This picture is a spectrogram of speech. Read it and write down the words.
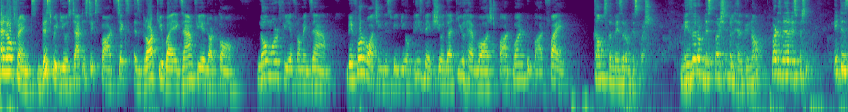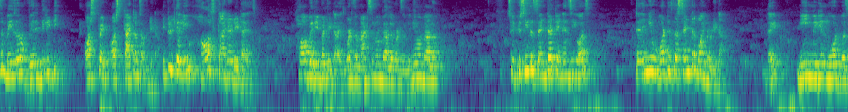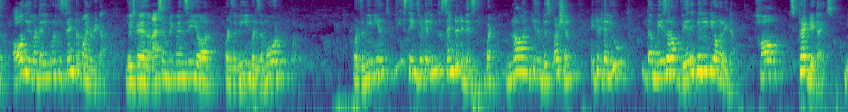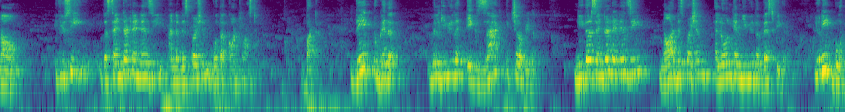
Hello friends, this video statistics part 6 is brought to you by examfear.com. No more fear from exam. Before watching this video, please make sure that you have watched part 1 to part 5. Comes the measure of dispersion. Measure of dispersion will help you now. What is measure of dispersion? It is the measure of variability or spread or scatterance of data. It will tell you how scattered data is, how variable data is, what is the maximum value, what is the minimum value. So if you see the center tendency was telling you what is the center point of data, right? Mean, median, mode was all these were telling you what is the center point of data. Which guy has the maximum frequency or what is the mean, what is the mode, what is the median. So these things were telling you the center tendency. But now in case of dispersion, it will tell you the measure of variability of the data, how spread data is. Now, if you see the central tendency and the dispersion both are contrasting, but they together will give you the exact picture of data. Neither central tendency nor dispersion alone can give you the best figure. You need both.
